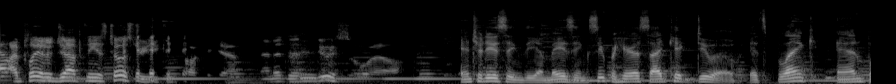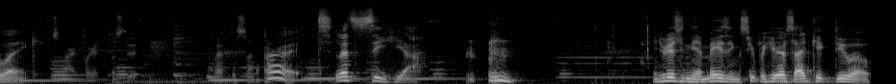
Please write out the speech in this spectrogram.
I played a Japanese toaster you can fuck again, and it didn't do so well. Introducing the amazing superhero sidekick duo. It's blank and blank. All right, fuck it. Let's do it. If I have to sign All right, let's see here. Introducing the amazing superhero sidekick duo.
